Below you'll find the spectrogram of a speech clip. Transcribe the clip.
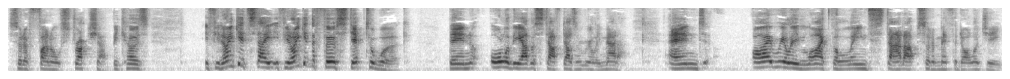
sort of funnel structure because if you don't get stay if you don't get the first step to work then all of the other stuff doesn't really matter. And I really like the lean startup sort of methodology.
